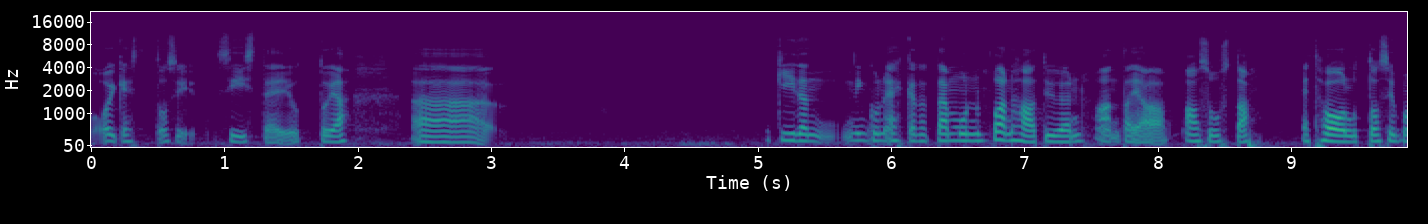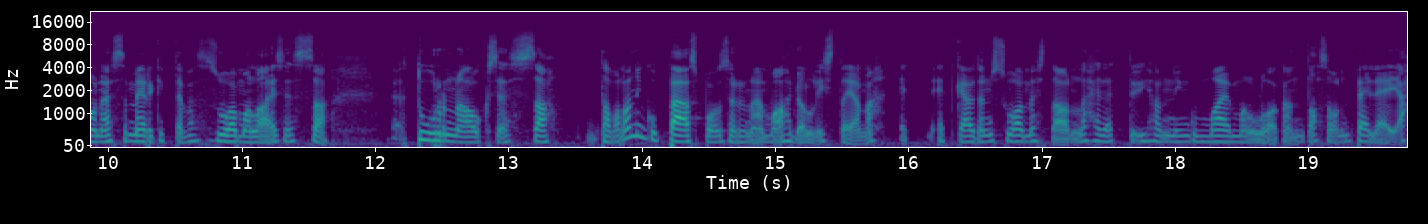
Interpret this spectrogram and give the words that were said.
oikeasti tosi siistejä juttuja. Ää, kiitän niin kuin ehkä tätä mun vanhaa työnantajaa Asusta, että he on ollut tosi monessa merkittävässä suomalaisessa turnauksessa tavallaan niin kuin pääsponsorina ja mahdollistajana. Et, et käytännössä Suomesta on lähetetty ihan niin kuin maailmanluokan tason pelejä,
